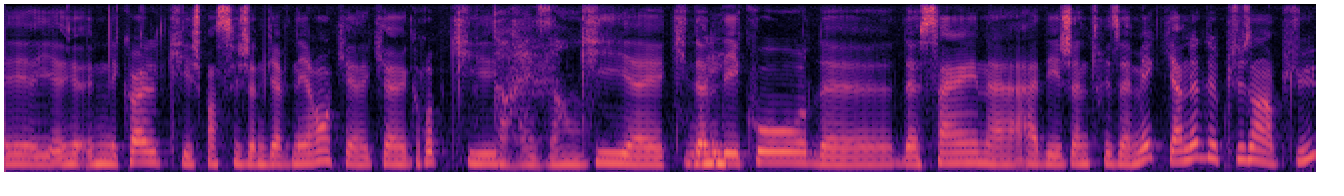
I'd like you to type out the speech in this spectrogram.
il y a une école qui, je pense, c'est Geneviève Néron, qui, a, un groupe qui, qui, qui donne des cours de, de scène à, des jeunes trisomiques. Il y en a de plus en plus.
